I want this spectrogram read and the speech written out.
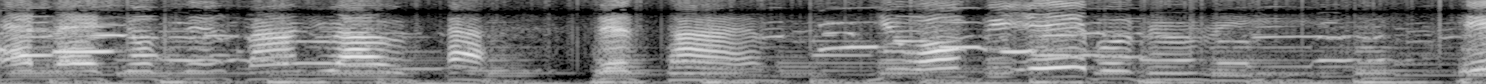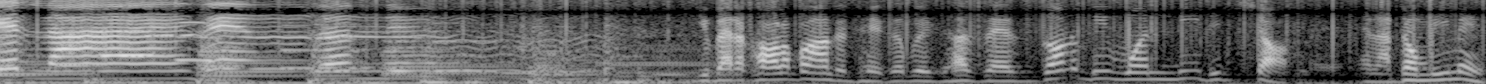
At last your sins found you out. This time you won't be able to read headlines in the news. You better call up Undertaker because there's gonna be one needed shortly. And I don't mean maybe.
